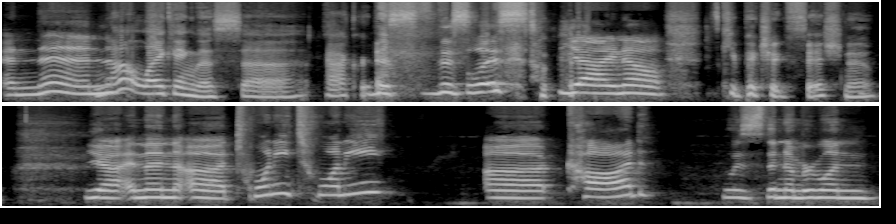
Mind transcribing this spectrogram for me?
And then not liking this uh acronym. This this list. okay. Yeah, I know. Let's keep picturing fish now. Yeah, and then uh 2020 uh COD was the number one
